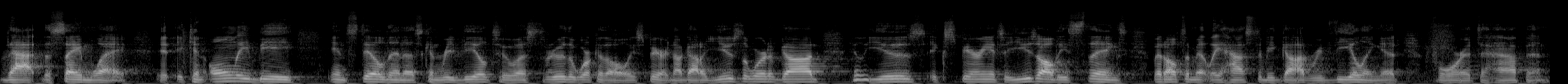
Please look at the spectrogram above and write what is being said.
that the same way. It, it can only be instilled in us can reveal to us through the work of the Holy Spirit. Now, God will use the Word of God, He'll use experience, He'll use all these things, but ultimately has to be God revealing it for it to happen.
